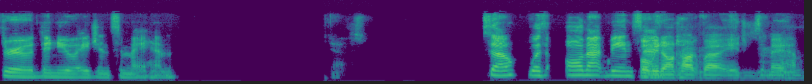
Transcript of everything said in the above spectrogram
through the new Agents of Mayhem. Yes. So, with all that being said, But we don't talk about Agents of Mayhem.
